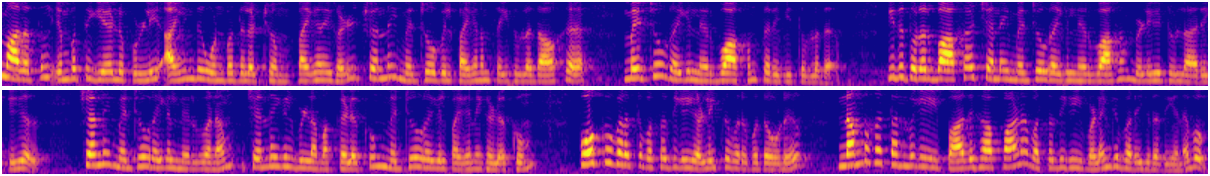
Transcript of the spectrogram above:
மாதத்தில் எண்பத்தி ஏழு புள்ளி ஐந்து ஒன்பது லட்சம் பயணிகள் சென்னை மெட்ரோவில் பயணம் செய்துள்ளதாக மெட்ரோ ரயில் நிர்வாகம் தெரிவித்துள்ளது. இது தொடர்பாக சென்னை மெட்ரோ ரயில் நிர்வாகம் வெளியிட்டுள்ள அறிக்கையில் சென்னை மெட்ரோ ரயில் நிறுவனம் சென்னையில் உள்ள மக்களுக்கும் மெட்ரோ ரயில் பயணிகளுக்கும் போக்குவரத்து வசதியை அளித்து வருவதோடு நம்பகத்தன்மையை பாதுகாப்பான வசதியை வழங்கி வருகிறது எனவும்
